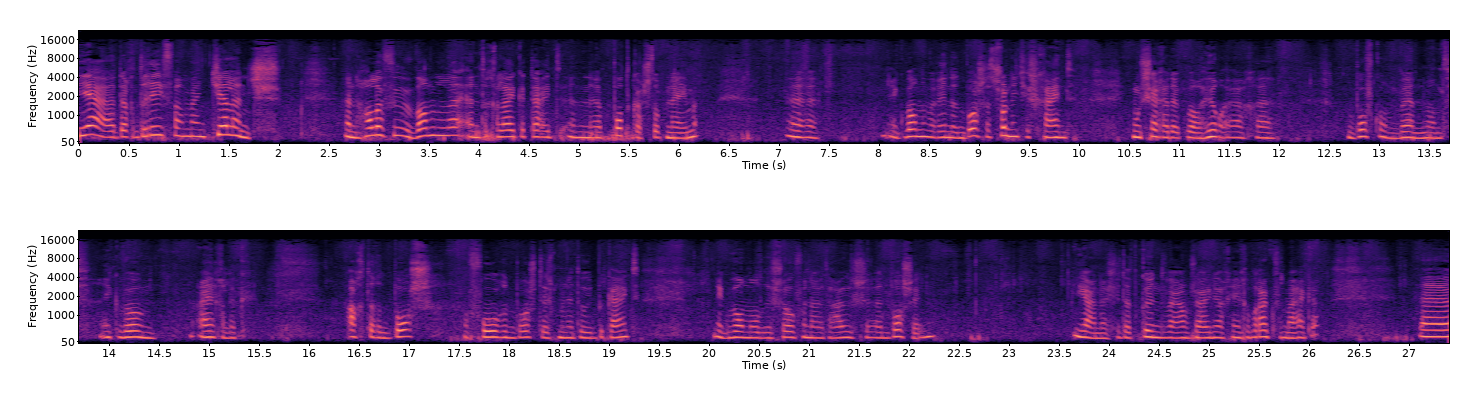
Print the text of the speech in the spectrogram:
Ja, dag drie van mijn challenge. Een half uur wandelen en tegelijkertijd een uh, podcast opnemen. Uh, ik wandel weer in het bos, het zonnetje schijnt. Ik moet zeggen dat ik wel heel erg uh, ben, want ik woon eigenlijk achter het bos, of voor het bos, dus maar net hoe je het bekijkt. Ik wandel dus zo vanuit huis het bos in. Ja, en als je dat kunt, waarom zou je daar geen gebruik van maken? Uh,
